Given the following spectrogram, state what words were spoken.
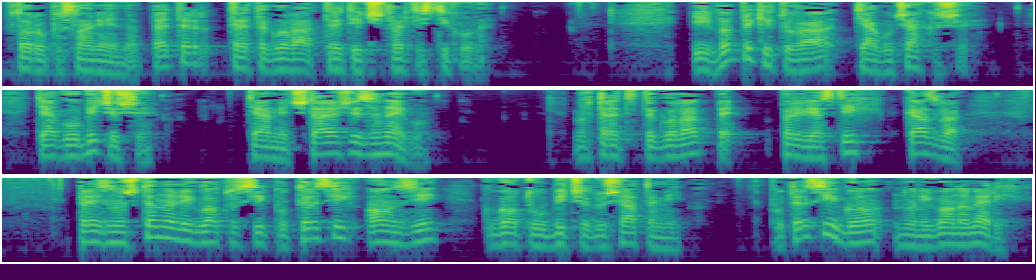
Второ послание на Петър, трета глава, трети и четвърти стихове. И въпреки това, тя го чакаше. Тя го обичаше. Тя мечтаеше за него – в третата глава, първия стих, казва През нощта на леглото си потърсих онзи, когато обича душата ми. Потърсих го, но не го намерих.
